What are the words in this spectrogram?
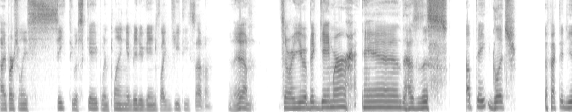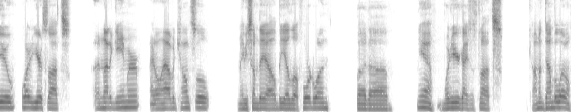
I personally seek to escape when playing a video games like GT7. Yeah. So, are you a big gamer? And has this update glitch affected you? What are your thoughts? I'm not a gamer. I don't have a console. Maybe someday I'll be able to afford one. But uh, yeah, what are your guys' thoughts? Comment down below.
